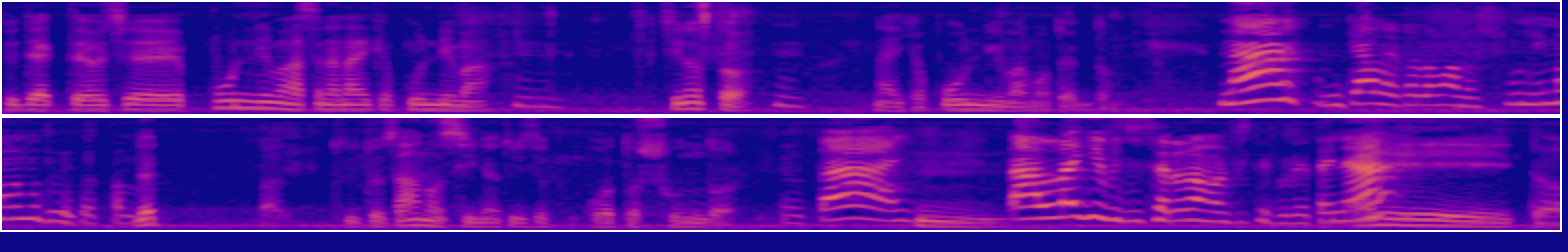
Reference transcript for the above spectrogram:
তুই দেখতে হচ্ছে পূর্ণিমা আছে না নায়িকা পূর্ণিমা? হুম। চিনস তো? নায়িকা পূর্ণিমার মতো একদম। না আমি কালো টালা মানুষ পূর্ণিমার মতো হয়ে করতাম দেখ, তুই তো জানোসই না তুই যে কত সুন্দর। তাই? তার লাগে বিজি স্যারের আমার পিছিয়ে ঘুরে তাই না? এই তো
